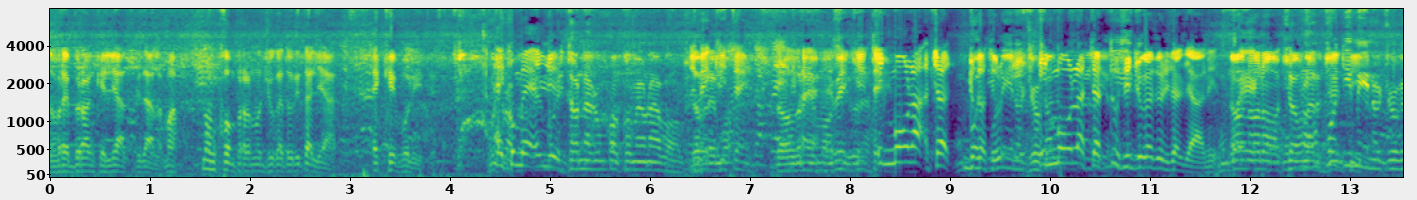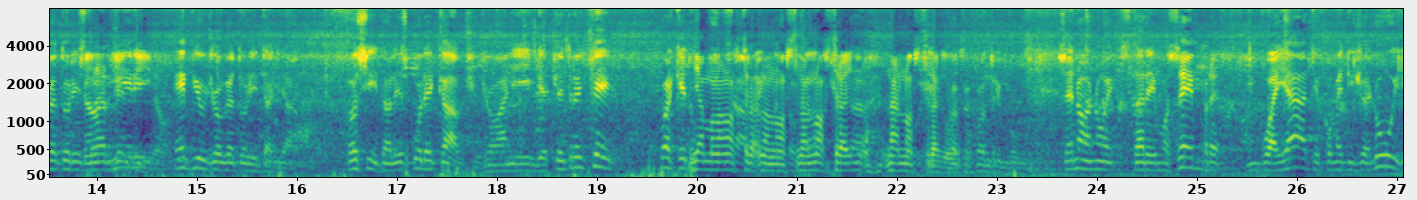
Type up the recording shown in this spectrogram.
Dovrebbero anche gli altri darla, ma non comprano giocatori italiani. E che volete? È come Dovremmo gli- ritornare un po' come una volta. Dovremmo, dovremmo Eh, il Mola c'ha, giocatori, meno il giocatori Mola c'ha tutti i giocatori italiani. No, no, no, c'è un un po' di argentino. meno giocatori C'è un stranieri e più giocatori italiani. Così dalle scuole calcio, giovanili, eccetera, eccetera, qualche Diamo la dubbio nostra- la nostra- la nostra- la nostra il cosa. contributo. Se no noi staremo sempre inguaiati, come dice lui,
